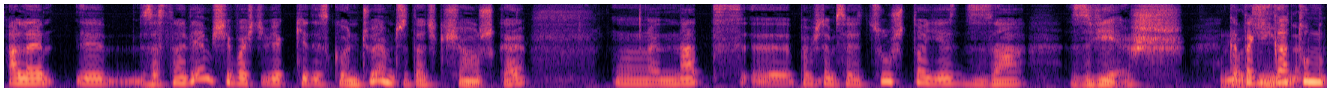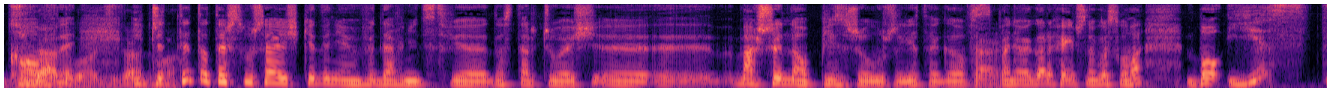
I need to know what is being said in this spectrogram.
Ale y, zastanawiałem się właściwie, kiedy skończyłem czytać książkę, y, nad, y, pomyślałem sobie, cóż to jest za zwierz, no, taki dziwne, gatunkowy. Dziwadło, dziwadło. I czy ty to też słyszałeś, kiedy, nie wiem, w wydawnictwie dostarczyłeś yy, maszynopis, że użyję tego tak. wspaniałego, archaicznego słowa? Bo jest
